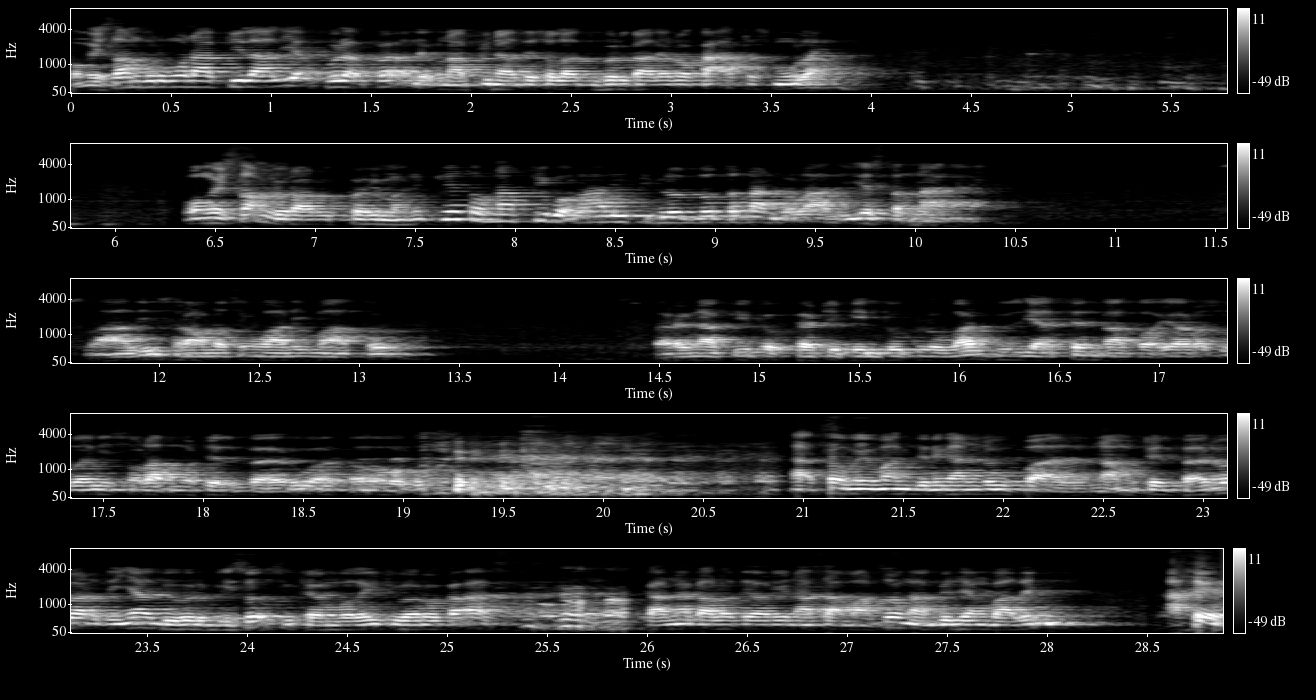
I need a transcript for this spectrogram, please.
Wong Islam kurung Nabi lali ya bolak balik. Nabi nanti sholat duhur kali rokaat terus mulai. Wong Islam ya ora rubah iman. Piye to Nabi kok lali dinuntut tenan kok lali ya tenang. Lali serama sing wani matur. Karena Nabi itu di pintu keluar, Duliaden takok ya Rasulullah ini sholat model baru atau atau memang jenengan lupa. Nah model baru artinya duhur besok sudah mulai dua rakaat. Karena kalau teori NASA masuk ngambil yang paling akhir.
